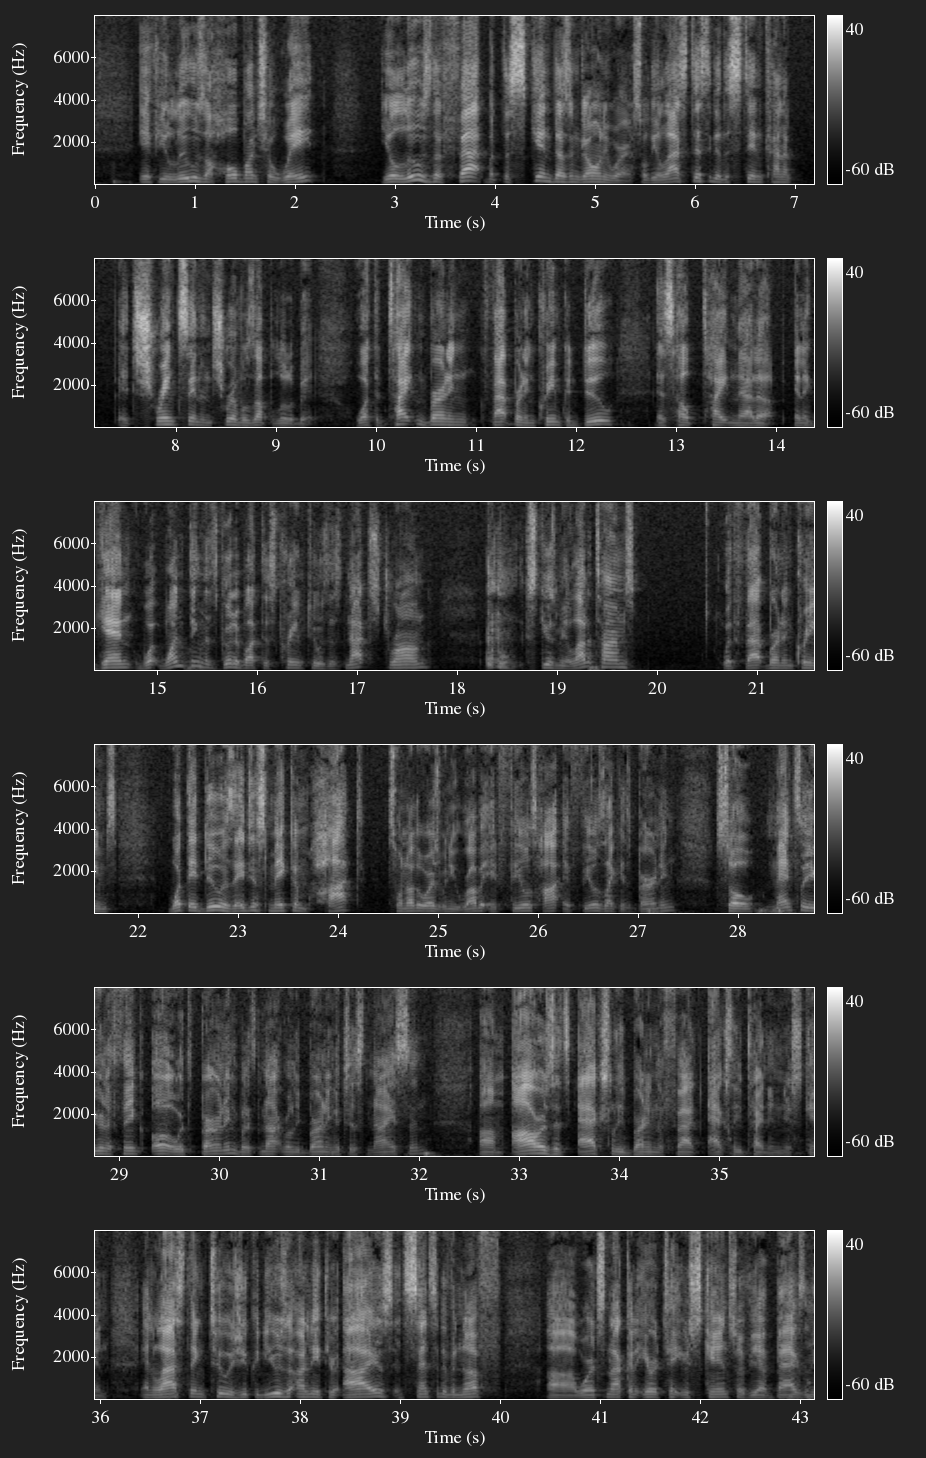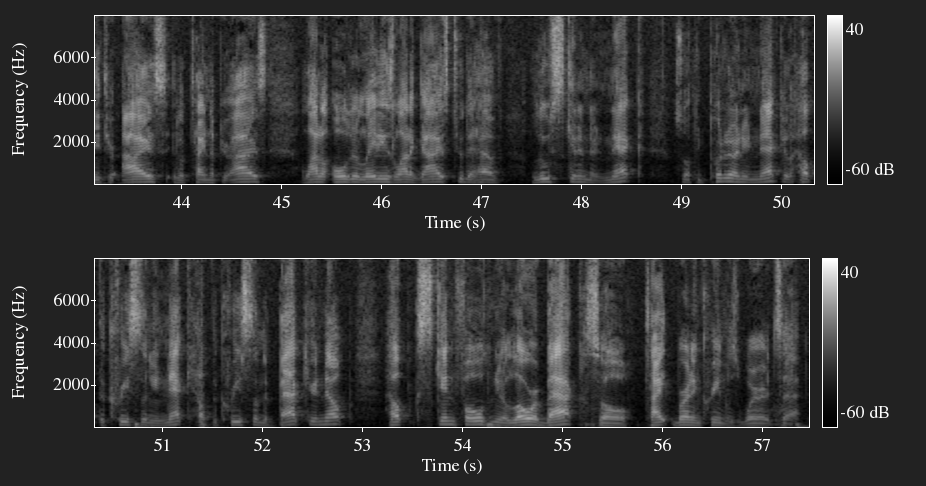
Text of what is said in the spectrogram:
if you lose a whole bunch of weight, you'll lose the fat, but the skin doesn't go anywhere. So the elasticity of the skin kind of it shrinks in and shrivels up a little bit. What the Titan burning, fat burning cream could do is help tighten that up. And again, what one thing that's good about this cream too is it's not strong. Excuse me. A lot of times with fat burning creams, what they do is they just make them hot. So in other words, when you rub it, it feels hot. It feels like it's burning. So mentally, you're gonna think, oh, it's burning, but it's not really burning. It's just niacin. Um, ours, it's actually burning the fat, actually tightening your skin. And last thing too is you could use it underneath your eyes. It's sensitive enough uh, where it's not going to irritate your skin. So if you have bags underneath your eyes, it'll tighten up your eyes. A lot of older ladies, a lot of guys too, that have loose skin in their neck. So if you put it on your neck, it'll help the creases on your neck, help the creases on the back of your neck, help skin folds in your lower back. So tight burning cream is where it's at.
